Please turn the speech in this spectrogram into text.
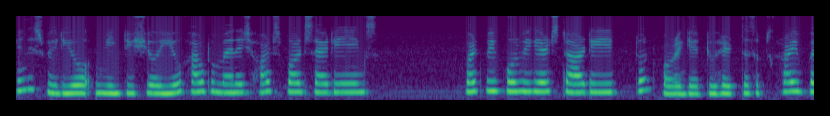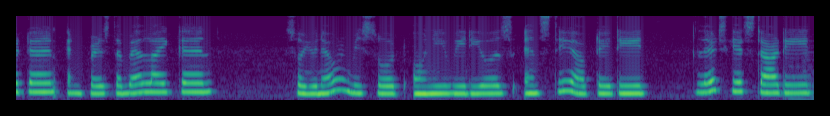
In this video, I'm going to show you how to manage hotspot settings. But before we get started, don't forget to hit the subscribe button and press the bell icon so you never miss out on new videos and stay updated. Let's get started.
